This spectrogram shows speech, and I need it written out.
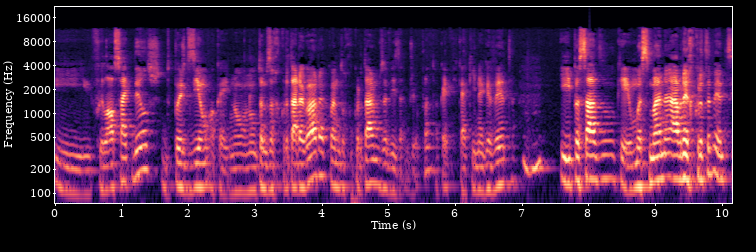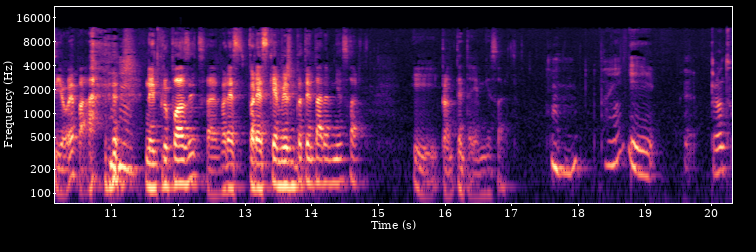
E fui lá ao site deles, depois diziam, ok, não, não estamos a recrutar agora, quando recrutarmos avisamos. Eu, pronto, ok, fica aqui na gaveta. Uhum. E passado, o quê? Uma semana abrem recrutamento. E eu, epá, uhum. nem de propósito, parece, parece que é mesmo para tentar a minha sorte. E pronto, tentei a minha sorte. Uhum. Bem, e pronto,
